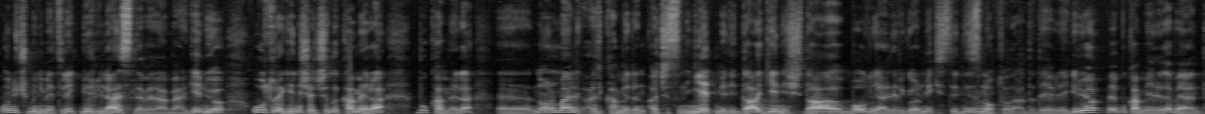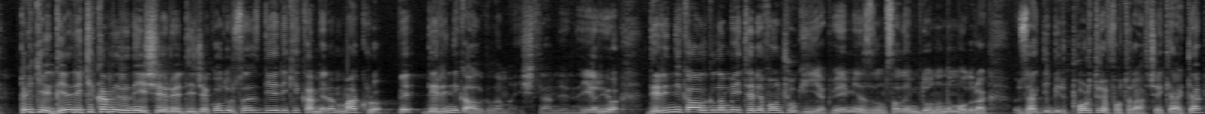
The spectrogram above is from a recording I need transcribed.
13 mm'lik bir lens ile beraber geliyor. Ultra geniş açılı kamera. Bu kamera e, normal kameranın açısının yetmediği daha geniş, daha bol yerleri görmek istediğiniz noktalarda devreye giriyor ve bu kamerayı da beğendim. Peki diğer iki kamera ne işe yarıyor diyecek olursanız diğer iki kamera makro ve derinlik algılama işlemlerine yarıyor. Derinlik algılamayı telefon çok iyi yapıyor. Hem yazılımsal hem donanım olarak özellikle bir portre fotoğraf çekerken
